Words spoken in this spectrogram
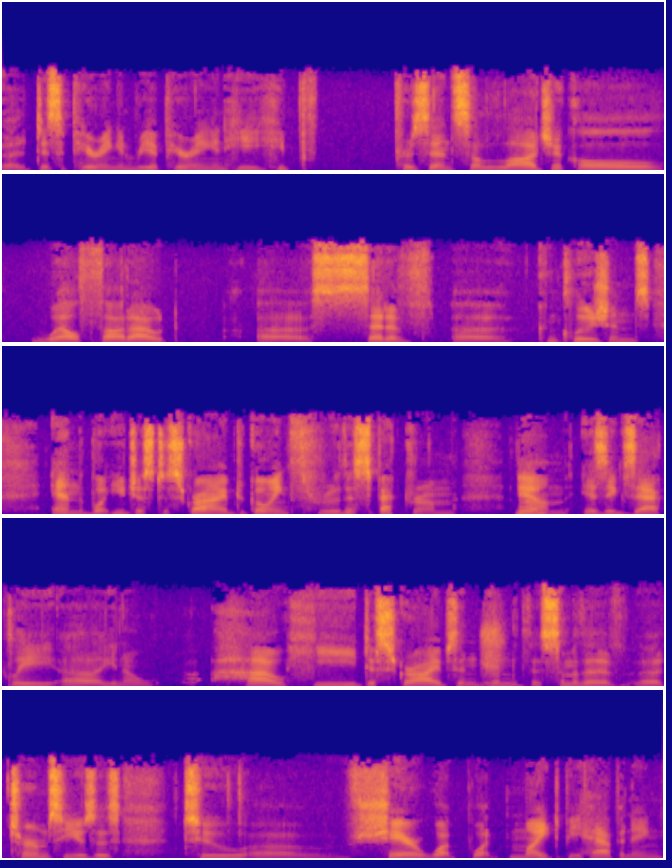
uh, disappearing and reappearing, and he he p- presents a logical, well thought out uh, set of uh, conclusions, and what you just described, going through the spectrum, yeah. um, is exactly uh, you know how he describes and, some of the uh, terms he uses to uh, share what, what might be happening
